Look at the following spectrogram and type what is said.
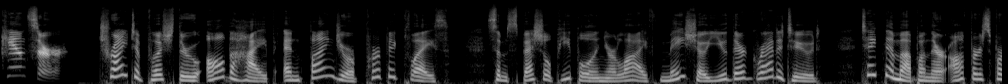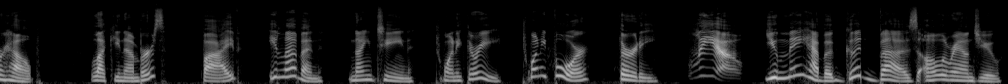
Cancer. Try to push through all the hype and find your perfect place. Some special people in your life may show you their gratitude. Take them up on their offers for help. Lucky numbers 5, 11, 19, 23, 24, 30. Leo. You may have a good buzz all around you.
